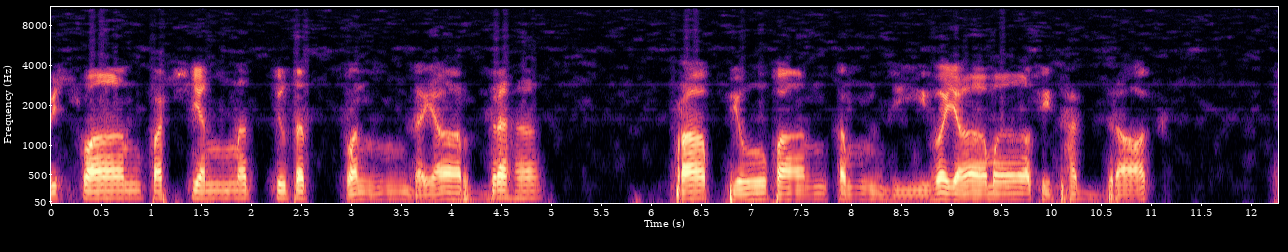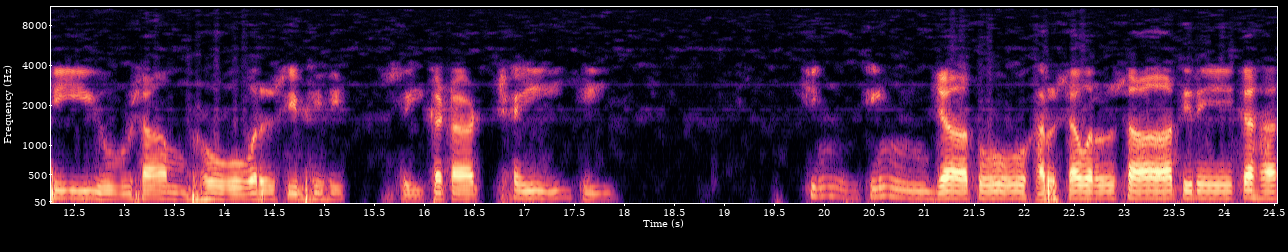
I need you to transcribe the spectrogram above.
विश्वान् पश्यन्नत्युतत्वम् दयार्द्रः प्राप्योपान्तम् जीवयामासि थद्राक् पीयूषाम्भोवर्षिभिः श्रीकटाक्षैः। किम् किम् जातो हर्षवर्षातिरेकः?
